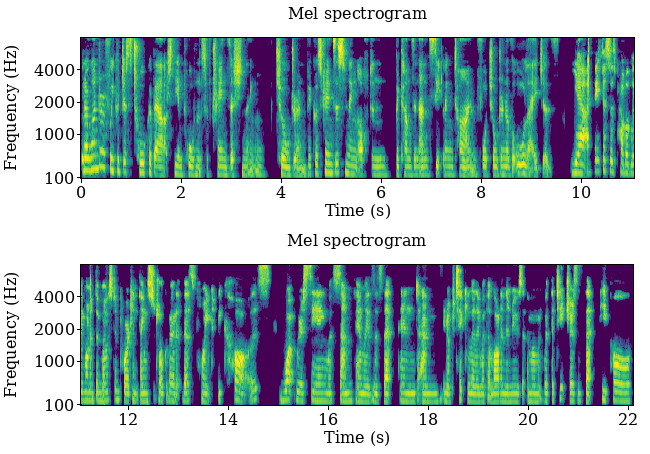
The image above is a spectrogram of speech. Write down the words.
But I wonder if we could just talk about the importance of transitioning children because transitioning often becomes an unsettling time for children of all ages. Yeah, I think this is probably one of the most important things to talk about at this point because what we're seeing with some families is that, and um, you know, particularly with a lot in the news at the moment with the teachers, is that people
